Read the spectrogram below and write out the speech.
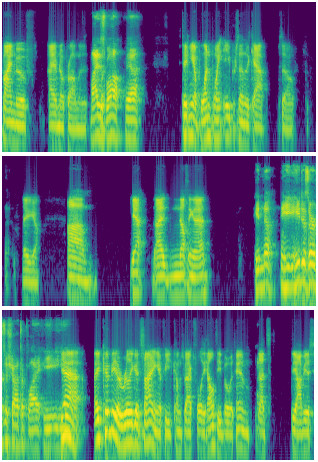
Fine move. I have no problem with it. Might as well. Yeah. Taking up 1.8% of the cap. So there you go. Um, yeah, I nothing to add. He no, he, he deserves a shot to play. He, he, yeah, it could be a really good signing if he comes back fully healthy. But with him, that's the obvious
